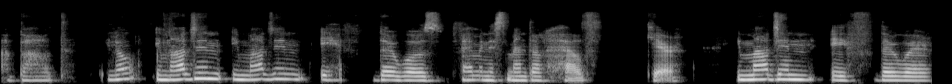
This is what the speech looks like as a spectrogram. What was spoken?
about, you know, imagine, imagine if there was feminist mental health care. Imagine if there were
